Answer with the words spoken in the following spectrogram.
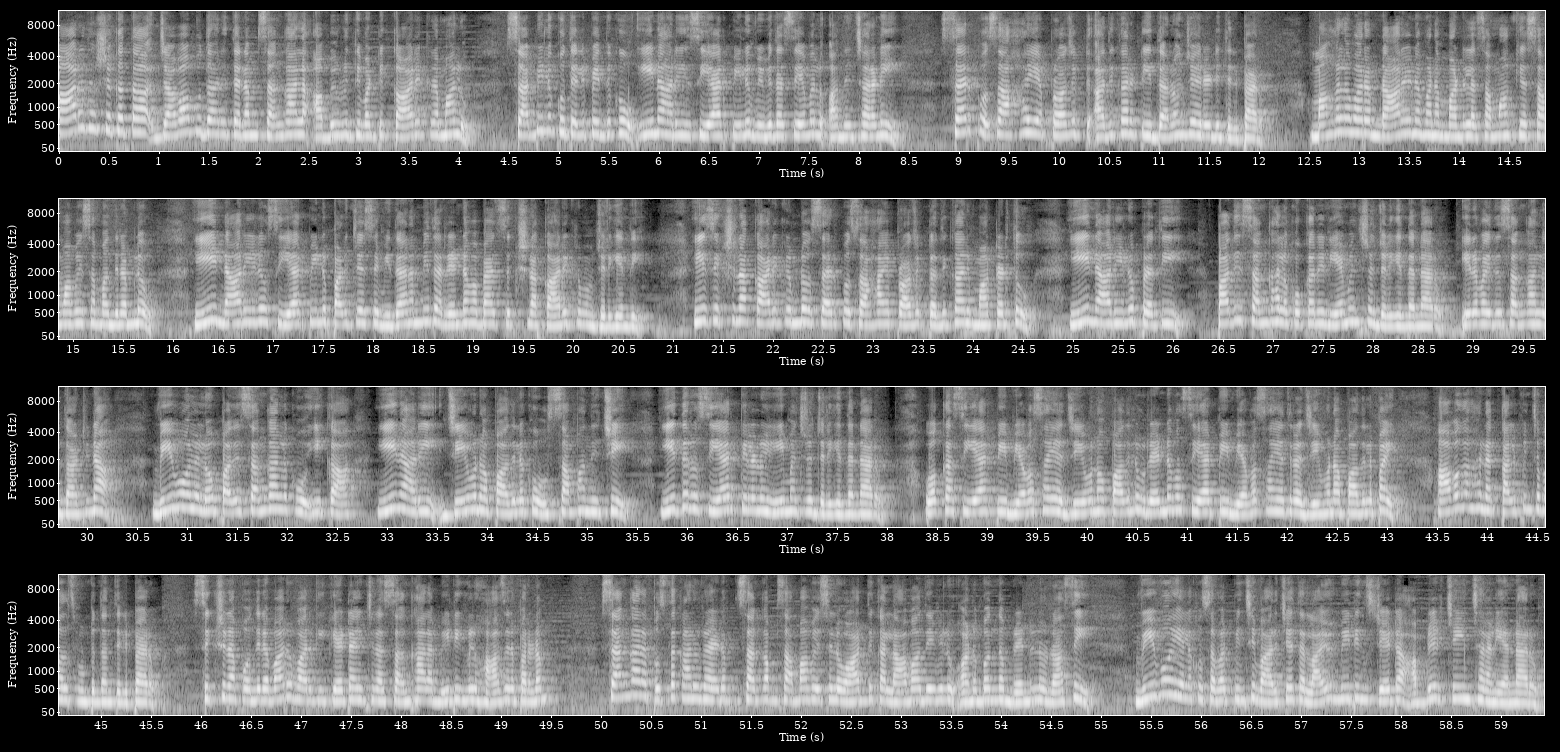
పారదర్శకత జవాబుదారీతనం సంఘాల అభివృద్ధి వంటి కార్యక్రమాలు సభ్యులకు తెలిపేందుకు ఈనారి సిఆర్పీలు వివిధ సేవలు అందించాలని సర్ప్ సహాయ ప్రాజెక్ట్ అధికారి టి ధనంజయ రెడ్డి తెలిపారు. మంగళవారం నారాయణవనం మండల సమాఖ్య సమావేశ మందిరంలో ఈ నారీలు సిఆర్పీలు పనిచేసే విధానం మీద రెండవ బ్యాచ్ శిక్షణ కార్యక్రమం జరిగింది. ఈ శిక్షణ కార్యక్రమంలో సర్ప్ సహాయ ప్రాజెక్ట్ అధికారి మాట్లాడుతూ ఈ నారీలు ప్రతి పది సంఘాలకు ఒకరిని నియమించడం జరిగిందన్నారు. ఇరవై ఐదు సంఘాలు దాటిన వివోలలో పది సంఘాలకు ఇక ఈ నారి జీవనోపాధులకు సంబంధించి ఇద్దరు సిఆర్పీలను నియమించడం జరిగిందన్నారు. ఒక సిఆర్పి వ్యవసాయ జీవనోపాధులు రెండవ సిఆర్పి వ్యవసాయేతర జీవనోపాధులపై అవగాహన కల్పించవలసి ఉంటుందని తెలిపారు. శిక్షణ పొందిన వారు వారికి కేటాయించిన సంఘాల మీటింగులు హాజరుపడడం సంఘాల పుస్తకాలు రాయడం సంఘం సమావేశాలు ఆర్థిక లావాదేవీలు అనుబంధం రెండులో రాసి వివోఏలకు సమర్పించి వారి చేత లైవ్ మీటింగ్స్ డేటా అప్డేట్ చేయించాలని అన్నారు.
